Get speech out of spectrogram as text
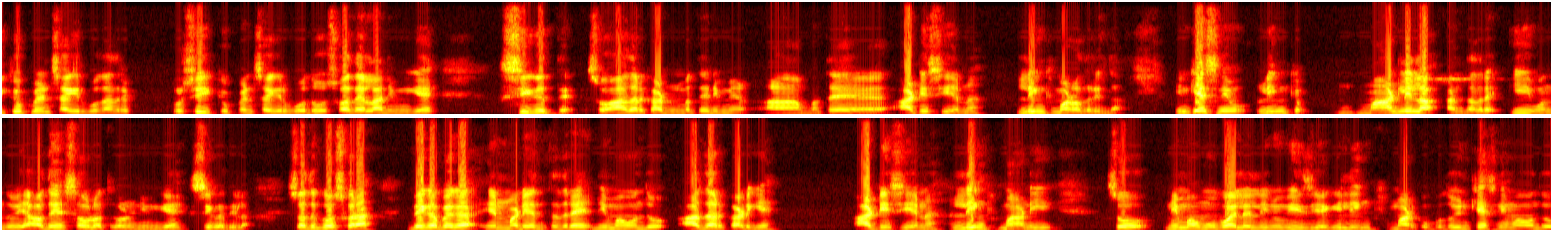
ಇಕ್ವಿಪ್ಮೆಂಟ್ಸ್ ಆಗಿರ್ಬೋದು, ಅಂದ್ರೆ ಕೃಷಿ ಇಕ್ವಿಪ್ಮೆಂಟ್ಸ್ ಆಗಿರ್ಬೋದು ಸೊ ಅದೆಲ್ಲ ನಿಮಗೆ ಸಿಗುತ್ತೆ. ಸೊ ಆಧಾರ್ ಕಾರ್ಡ್ ಮತ್ತೆ ನಿಮ್ಮ ಮತ್ತೆ ಆರ್ ಟಿ ಲಿಂಕ್ ಮಾಡೋದ್ರಿಂದ. ಇನ್ ಕೇಸ್ ನೀವು ಲಿಂಕ್ ಮಾಡ್ಲಿಲ್ಲ ಅಂತಂದ್ರೆ ಈ ಒಂದು ಯಾವುದೇ ಸವಲತ್ತುಗಳು ನಿಮಗೆ ಸಿಗೋದಿಲ್ಲ. ಸೊ ಅದಕ್ಕೋಸ್ಕರ ಬೇಗ ಬೇಗ ಏನ್ ಮಾಡಿ ಅಂತಂದ್ರೆ ನಿಮ್ಮ ಒಂದು ಆಧಾರ್ ಕಾರ್ಡ್ಗೆ ಆರ್ ಟಿ ಸಿಯನ್ನ ಲಿಂಕ್ ಮಾಡಿ ಸೊ ನಿಮ್ಮ ಮೊಬೈಲ್ ಅಲ್ಲಿ ನೀವು ಈಸಿಯಾಗಿ ಲಿಂಕ್ ಮಾಡ್ಕೋಬಹುದು ಇನ್ ಕೇಸ್ ನಿಮ್ಮ ಒಂದು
